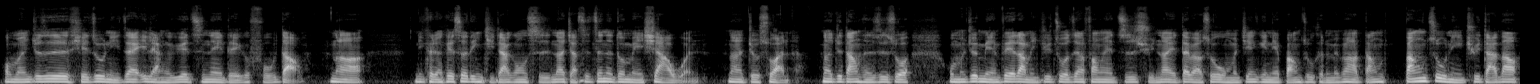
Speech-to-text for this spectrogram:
我们就是协助你在一两个月之内的一个辅导，那你可能可以设定几家公司。那假设真的都没下文，那就算了。那就当成是说，我们就免费让你去做这样方面的咨询，那也代表说，我们今天给你的帮助可能没办法当帮助你去达到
